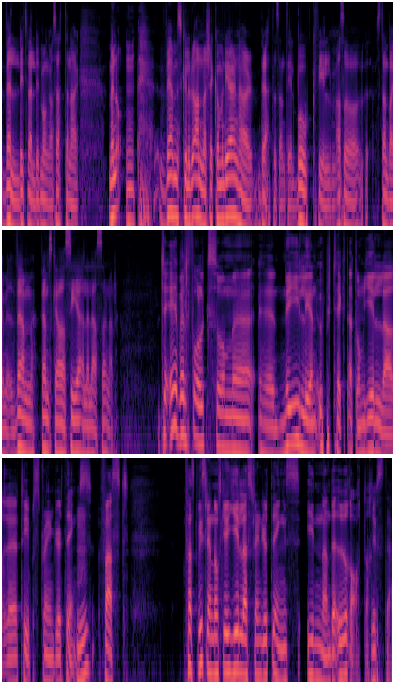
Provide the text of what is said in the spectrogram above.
väldigt, väldigt många har sett den här. Men Mm. vem skulle du annars rekommendera den här berättelsen till? Bok, film, alltså Stand By Me. Vem, vem ska se eller läsa den här? Det är väl folk som eh, eh, nyligen upptäckt att de gillar eh, typ Stranger Things. Mm. Fast, fast visserligen, de ska ju gilla Stranger Things innan det urartar. Just det.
